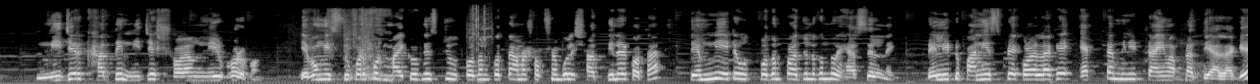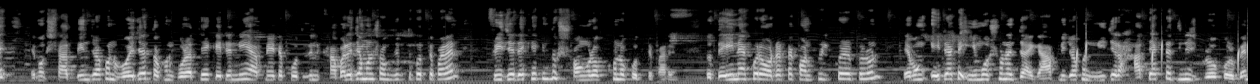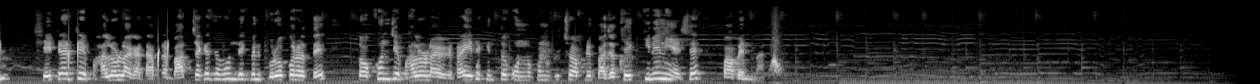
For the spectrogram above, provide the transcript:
নিজের খাদ্যে নিজে স্বয়ং নির্ভর হন। এবং এই সুপারফুড মাইক্রোগ্রেসটি উৎপাদন করতে আমরা সবসময় বলি সাত দিনের কথা, তেমনি এটা উৎপাদন করার জন্য কিন্তু হ্যাসেল নেই। ডেলি একটু পানি স্প্রে করা লাগে, একটা মিনিট টাইম আপনার দেয়া লাগে এবং সাত দিন যখন হয়ে যায় তখন গোড়া থেকে কেটে নিয়ে আপনি এটা প্রতিদিন খাবারে যেমন সংযুক্ত করতে পারেন ফ্রিজে রেখে কিন্তু সংরক্ষণও করতে পারেন। তো দেরি না করে অর্ডারটা কমপ্লিট করে ফেলুন এবং এটা একটা ইমোশনের জায়গা। আপনি যখন নিজের হাতে একটা জিনিস গ্রো করবেন, সেটার যে ভালো লাগাটা, আপনার বাচ্চাকে যখন দেখবেন গ্রো করাতে, তখন যে ভালো লাগাটা, এটা কিন্তু অন্য কোনো কিছু আপনি বাজার থেকে কিনে নিয়ে এসে পাবেন না।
